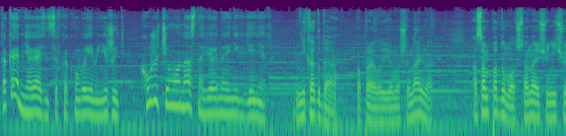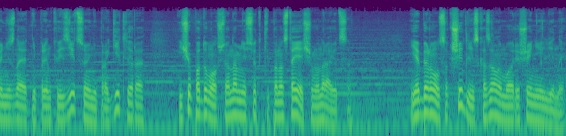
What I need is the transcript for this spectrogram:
Какая мне разница, в каком времени жить? Хуже, чем у нас, наверное, нигде нет». «Никогда», — поправил ее машинально, а сам подумал, что она еще ничего не знает ни про Инквизицию, ни про Гитлера, еще подумал, что она мне все-таки по-настоящему нравится. Я обернулся к Шидли и сказал ему о решении Лины.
